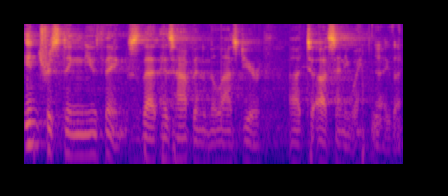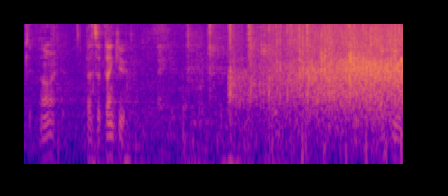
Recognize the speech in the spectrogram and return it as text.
interesting new things that has happened in the last year, uh, to us anyway. Yeah, exactly. All right. That's it. Thank you. Thank you.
